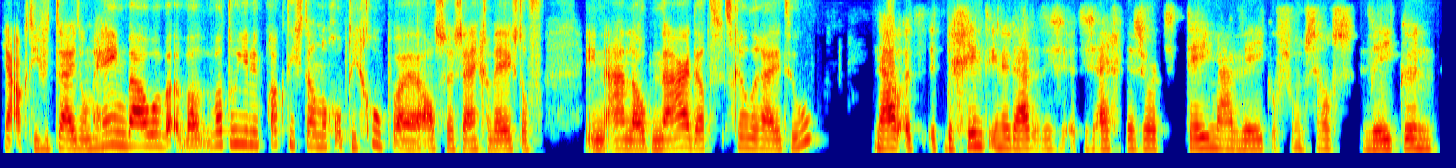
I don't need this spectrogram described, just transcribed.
ja, activiteit omheen bouwen. Wat, wat doen jullie praktisch dan nog op die groep uh, als ze zijn geweest of in aanloop naar dat schilderij toe? Nou, het, het begint inderdaad, het is, het is eigenlijk een soort themaweek of soms zelfs weken.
